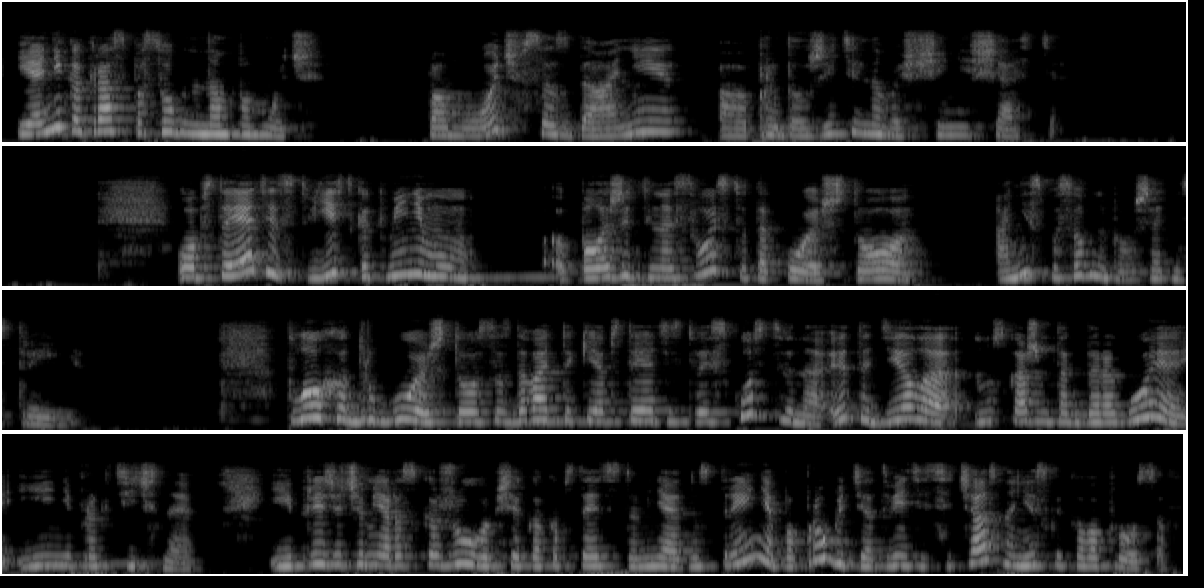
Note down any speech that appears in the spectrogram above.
И они как раз способны нам помочь. Помочь в создании а, продолжительного ощущения счастья. У обстоятельств есть как минимум положительное свойство такое, что они способны повышать настроение. Плохо другое, что создавать такие обстоятельства искусственно – это дело, ну скажем так, дорогое и непрактичное. И прежде чем я расскажу вообще, как обстоятельства меняют настроение, попробуйте ответить сейчас на несколько вопросов.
